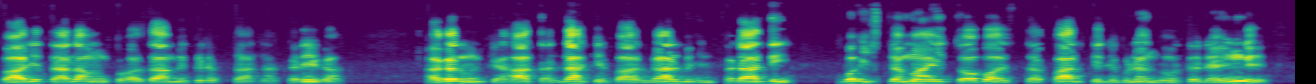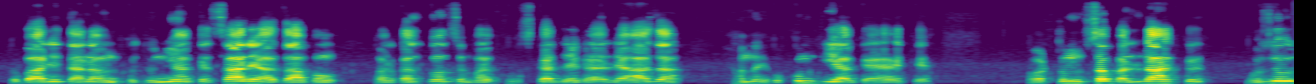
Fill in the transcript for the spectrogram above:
بار تعالیٰ ان کو عذاب میں گرفتار نہ کرے گا۔ اگر ان کے ہاتھ اللہ کے بارگاہ میں انفرادی و اجتماعی توبہ استغفار کے لیے بلند ہوتے رہیں گے، تو باری تعالیٰ ان کو دنیا کے سارے عذابوں اور قصبوں سے محفوظ کر دے گا۔ لہٰذا ہمیں حکم دیا گیا ہے کہ اور تم سب اللہ کے حضور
